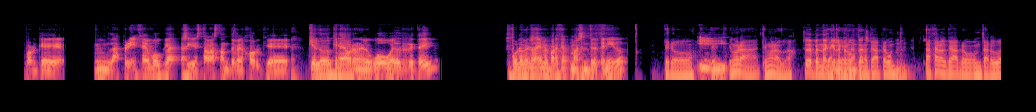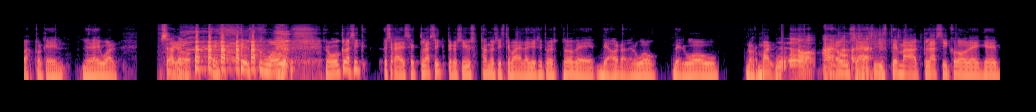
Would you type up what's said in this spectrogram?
porque la experiencia de WoW Classic está bastante mejor que, que lo que hay ahora en el WoW, el retail. Por lo menos a mí me parece más entretenido. Pero Y- tengo, una, tengo una duda. Eso depende a Ya quién le preguntes. Lázaro te va a preguntar- Ujú. Lázaro te va a preguntar dudas porque le da igual. O sea, Pero el WoW, el WoW Classic, o sea, es el Classic, pero sigue usando el sistema de layers y todo eso de, de ahora, del WoW, del WoW normal. no, ah, no o usa sea, el sistema clásico de que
